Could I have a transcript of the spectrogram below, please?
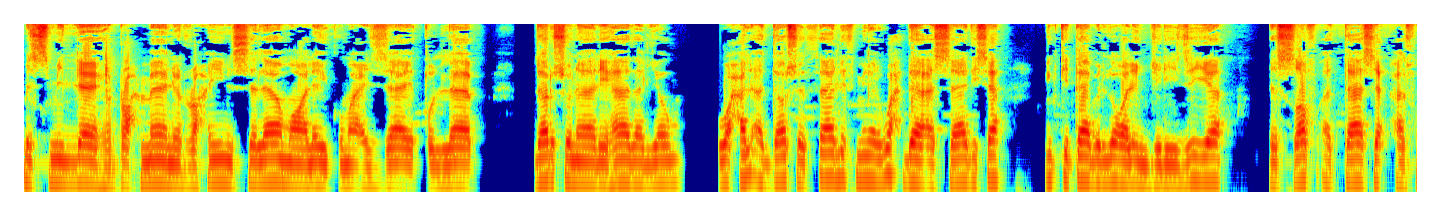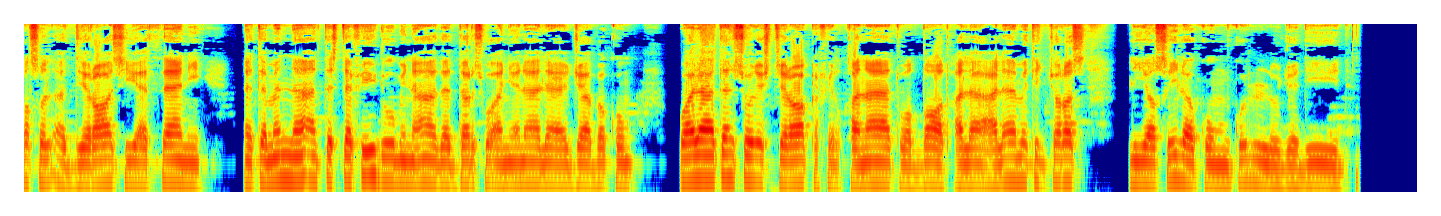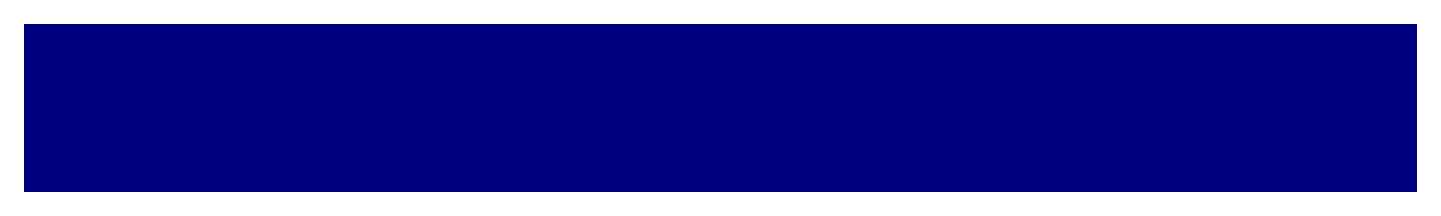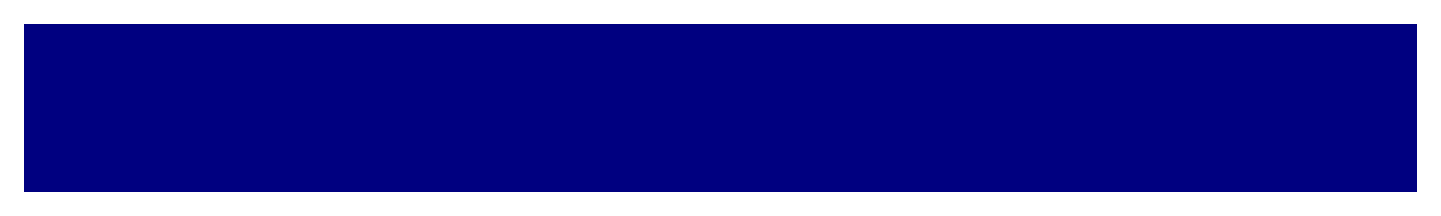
بسم الله الرحمن الرحيم السلام عليكم أعزائي الطلاب درسنا لهذا اليوم هو حل الدرس الثالث من الوحدة السادسة من كتاب اللغة الإنجليزية للصف التاسع الفصل الدراسي الثاني نتمنى أن تستفيدوا من هذا الدرس وأن ينال إعجابكم ولا تنسوا الاشتراك في القناة والضغط على علامة الجرس ليصلكم كل جديد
